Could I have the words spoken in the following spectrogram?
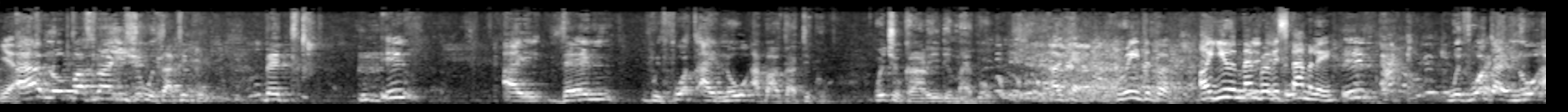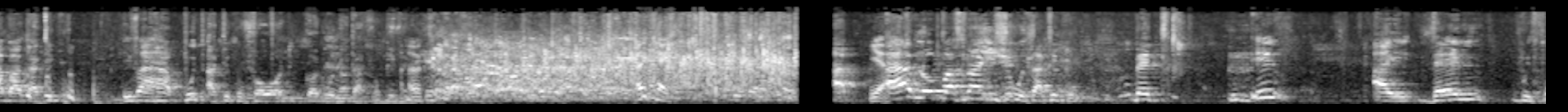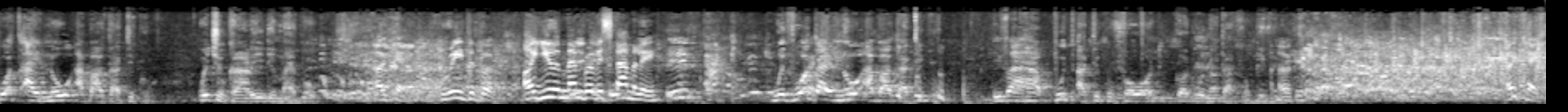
Yeah. I have no personal issue with Atiku, but if I then, with what I know about Atiku, which you can read in my book. Okay, read the book. Are you a member of his family? If, with what I know about Atiku, if I have put Atiku forward, God will not have forgiven me. Okay. Okay. Yeah. I have no personal issue with Atiku, but if I then, with what I know about Atiku, which you can read in my book. Okay, read the book. Are you a member of his family? If, with what I know about Atiku, if I have put Atiku forward, God will not have forgiven me. Okay. Okay.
